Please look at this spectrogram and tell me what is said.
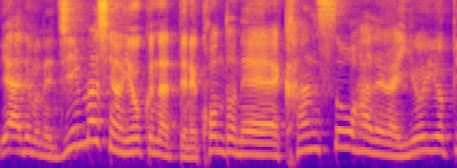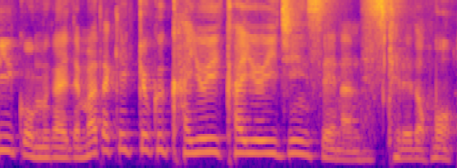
いや、でもね、ジンマシンは良くなってね、今度ね、乾燥肌がいよいよピークを迎えて、また結局かゆいかゆい人生なんですけれども、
